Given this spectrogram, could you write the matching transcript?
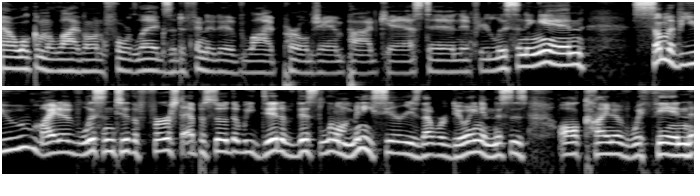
Now welcome to Live on Four Legs, a definitive live Pearl Jam podcast. And if you're listening in, some of you might have listened to the first episode that we did of this little mini series that we're doing. And this is all kind of within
